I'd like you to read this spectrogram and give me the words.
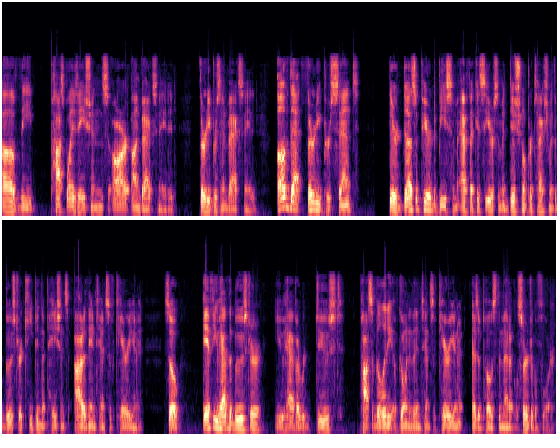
of the hospitalizations are unvaccinated, 30% vaccinated. Of that 30%, there does appear to be some efficacy or some additional protection with the booster, keeping the patients out of the intensive care unit. So, if you have the booster, you have a reduced possibility of going to the intensive care unit as opposed to the medical surgical floor.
